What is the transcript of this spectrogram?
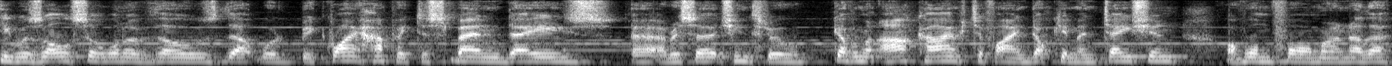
he was also one of those that would be quite happy to spend days uh, researching through government archives to find documentation of one form or another.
